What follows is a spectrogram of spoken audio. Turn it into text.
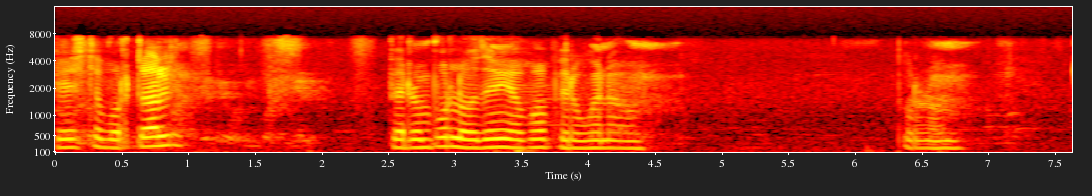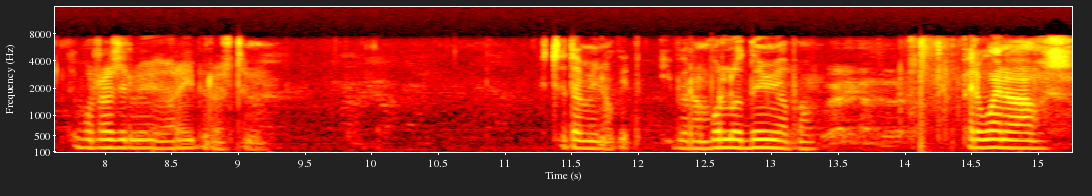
Este portal. Perdón por lo de mi papá, pero bueno. Por este portal se lo voy a dejar ahí, pero este no. Este también lo quito. Y perdón por los de mi papá. Pero bueno, vamos.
